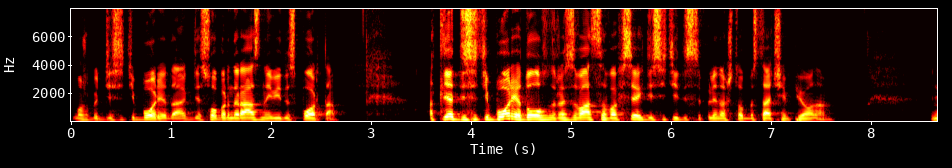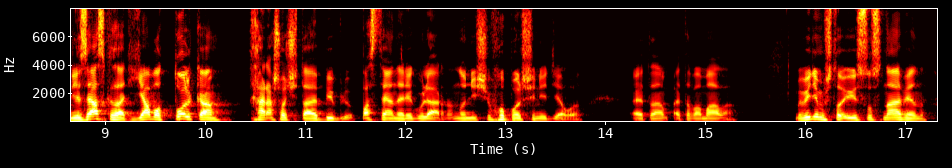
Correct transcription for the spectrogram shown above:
может быть, десятиборье, да, где собраны разные виды спорта. Атлет десятиборья должен развиваться во всех десяти дисциплинах, чтобы стать чемпионом. Нельзя сказать, я вот только хорошо читаю Библию, постоянно, регулярно, но ничего больше не делаю. Это, этого мало. Мы видим, что Иисус Навин –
